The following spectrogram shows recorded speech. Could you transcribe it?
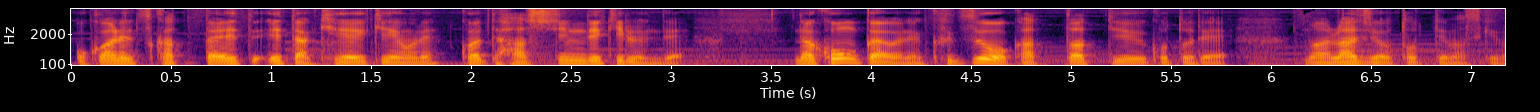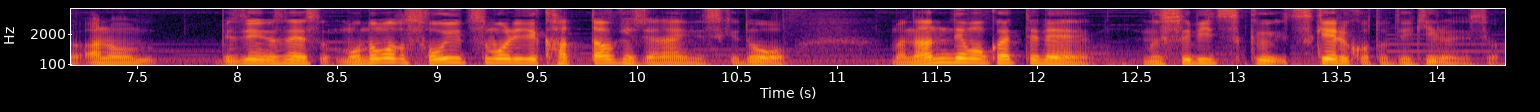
お金使った得た経験をねこうやって発信できるんで。だ今回はね靴を買ったっていうことで、まあ、ラジオを撮ってますけどあの別にですねもともとそういうつもりで買ったわけじゃないんですけど、まあ、何でもこうやってね結びつくつけることできるんですよ。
